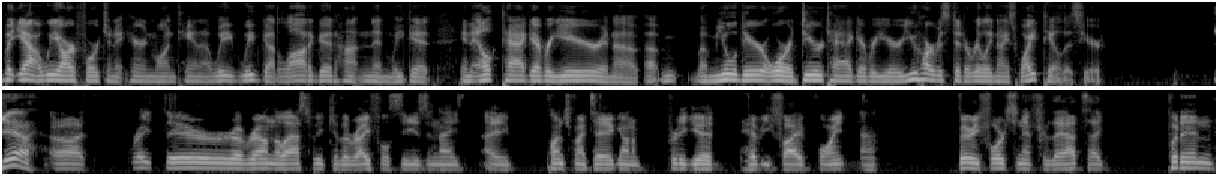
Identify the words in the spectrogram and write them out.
but yeah, we are fortunate here in Montana. We've we've got a lot of good hunting, and we get an elk tag every year, and a, a, a mule deer or a deer tag every year. You harvested a really nice whitetail this year. Yeah, uh, right there around the last week of the rifle season, I I punched my tag on a pretty good heavy five point. Uh, very fortunate for that. I put in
